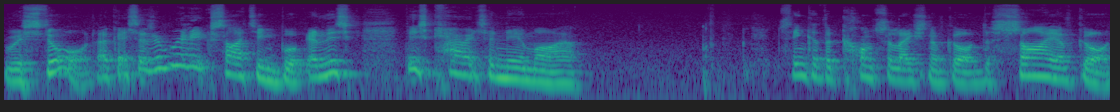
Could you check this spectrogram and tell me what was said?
restored. Okay, so it's a really exciting book, and this this character Nehemiah. Think of the consolation of God, the sigh of God.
